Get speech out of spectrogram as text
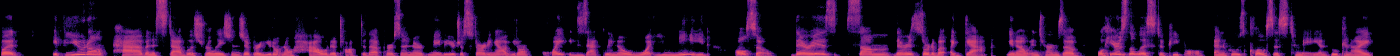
but if you don't have an established relationship or you don't know how to talk to that person or maybe you're just starting out you don't quite exactly know what you need. Also there is some there is sort of a, a gap you know in terms of well here's the list of people and who's closest to me and who can i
